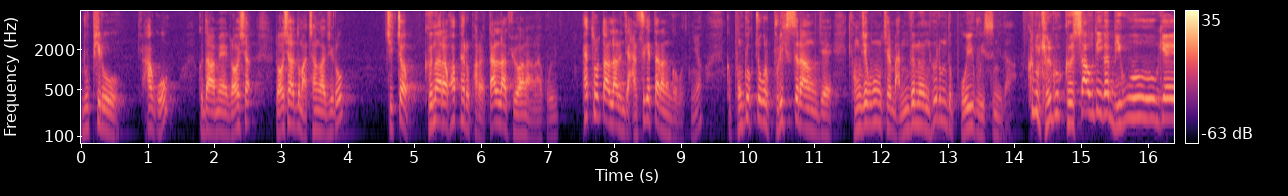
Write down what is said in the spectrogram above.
루피로 하고 그 다음에 러시아 러시아도 마찬가지로 직접 그 나라 화폐로 팔아요. 달러 교환 안 하고 페트롤 달러를 이제 안 쓰겠다라는 거거든요. 그 본격적으로 브릭스랑 이제 경제 공동체를 만드는 흐름도 보이고 있습니다. 그럼 결국 그 사우디가 미국에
